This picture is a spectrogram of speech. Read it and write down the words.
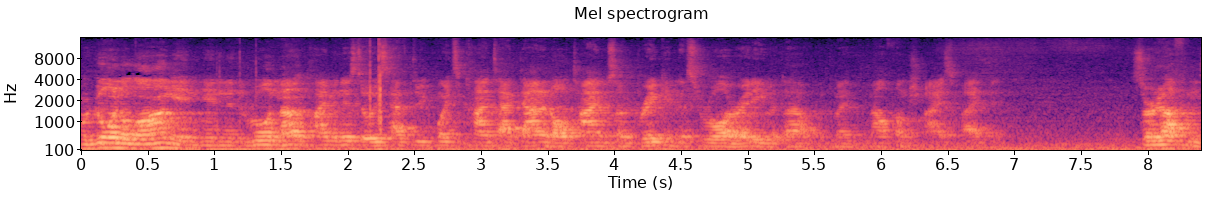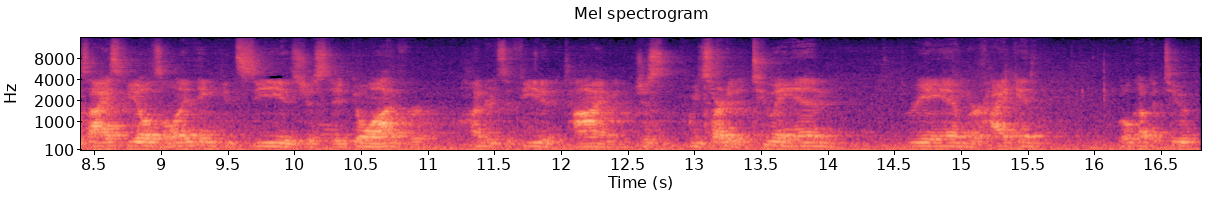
we're going along, and, and the rule in mountain climbing is to always have three points of contact down at all times. So I'm breaking this rule already with my malfunction ice spike. And started off in these ice fields. The only thing you could see is just it'd go on for hundreds of feet at a time. And just we started at 2 a.m., 3 a.m. We are hiking. Woke up at 2.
